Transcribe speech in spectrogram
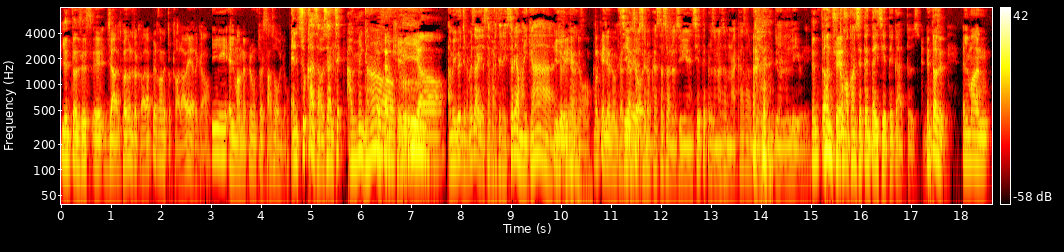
Y entonces, eh, ya cuando le tocaba la pierna, le tocaba la verga. Y el man me preguntó, ¿está solo? en su casa, o sea, él se. ¡Oh my god! O sea, él quería. Amigo, yo no me sabía esta parte de la historia, oh my god. Y yo le dije, no, porque yo nunca Sí, estoy solo. usted nunca está solo. Si viven siete personas en una casa, Dios, Dios lo libre. Entonces, Como con 77 gatos. entonces, el man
